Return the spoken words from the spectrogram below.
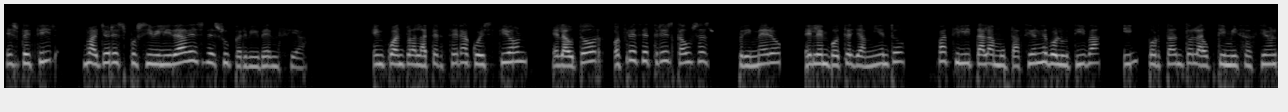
es decir, mayores posibilidades de supervivencia. En cuanto a la tercera cuestión, el autor ofrece tres causas. Primero, el embotellamiento facilita la mutación evolutiva y, por tanto, la optimización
